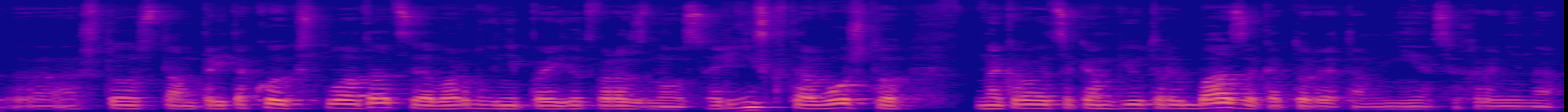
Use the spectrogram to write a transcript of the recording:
э, что там при такой эксплуатации оборудование пойдет в разнос, риск того, что накроется компьютер и база, которая там не сохранена,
